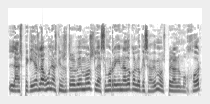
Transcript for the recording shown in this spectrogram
las pequeñas lagunas que nosotros vemos las hemos rellenado con lo que sabemos, pero a lo mejor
